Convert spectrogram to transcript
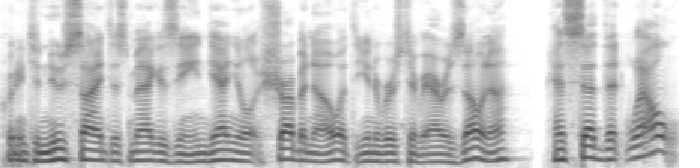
According to New Scientist magazine, Daniel Charbonneau at the University of Arizona has said that, well,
